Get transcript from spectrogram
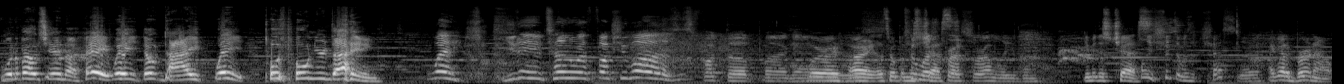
What about Shana? Hey, wait, don't die. Wait, postpone your dying. Wait, you didn't even tell me where the fuck she was. This is fucked up. Gotta Alright, alright, let's open Too this much chest. pressure. I'm leaving. Give me this chest. Holy shit, there was a chest there. I got a burnout.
